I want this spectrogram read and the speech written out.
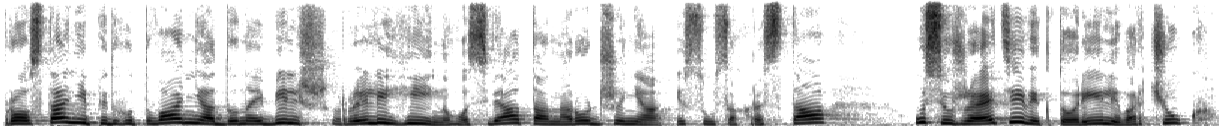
Про останні підготування до найбільш релігійного свята народження Ісуса Христа у сюжеті Вікторії Ліварчук.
